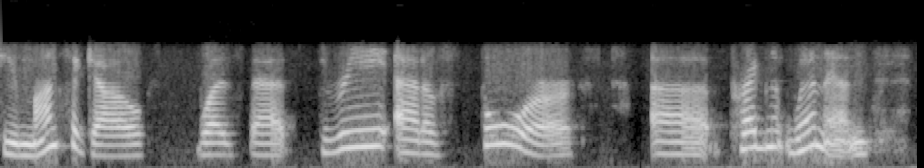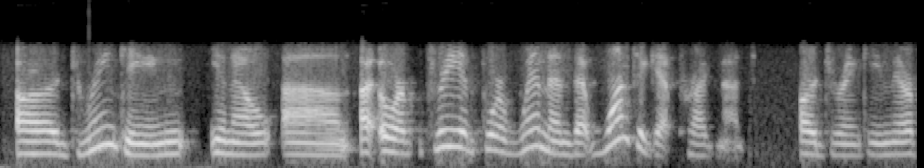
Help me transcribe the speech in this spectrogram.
few months ago was that three out of four uh, pregnant women are drinking, you know, um, uh, or three and four women that want to get pregnant are drinking, they're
